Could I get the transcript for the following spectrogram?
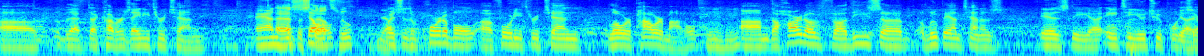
uh, that uh, covers 80 through 10, and, the, stealth, stealth loop, yeah. which is a portable uh, 40 through 10 lower power model. Mm-hmm. Um, the heart of uh, these uh, loop antennas is the uh, ATU 2.0. Yeah, yeah.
